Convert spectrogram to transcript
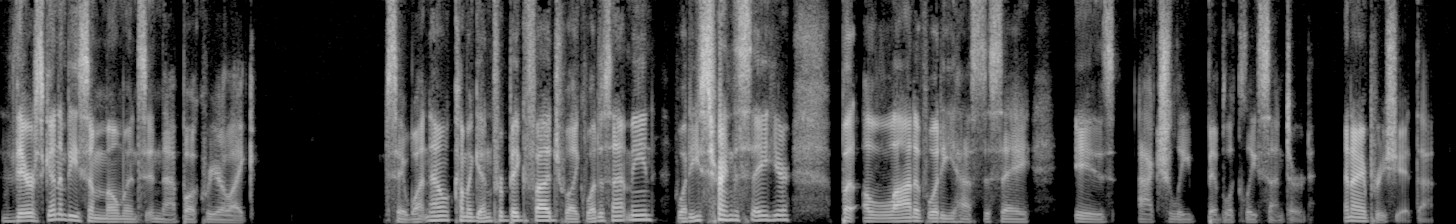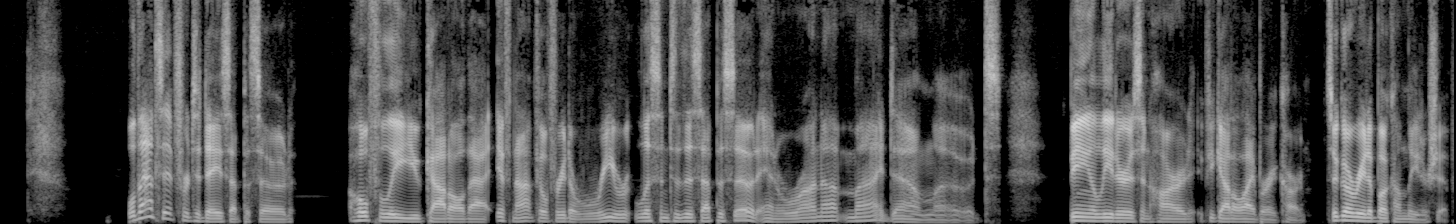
There's going to be some moments in that book where you're like say what now? Come again for big fudge? Like what does that mean? What are you trying to say here? But a lot of what he has to say is actually biblically centered and i appreciate that. Well that's it for today's episode. Hopefully you got all that. If not, feel free to re listen to this episode and run up my downloads. Being a leader isn't hard if you got a library card. So go read a book on leadership.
